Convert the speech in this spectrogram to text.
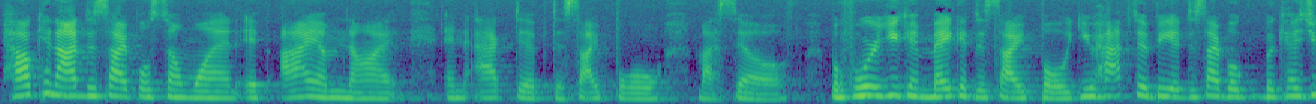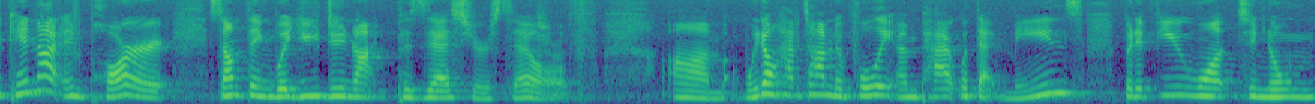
How can I disciple someone if I am not an active disciple myself? Before you can make a disciple, you have to be a disciple because you cannot impart something what you do not possess yourself. Um, we don't have time to fully unpack what that means, but if you want to know,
